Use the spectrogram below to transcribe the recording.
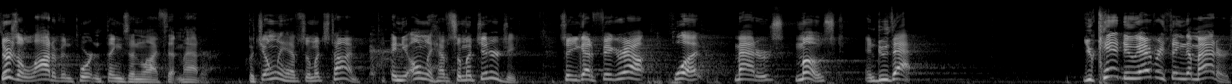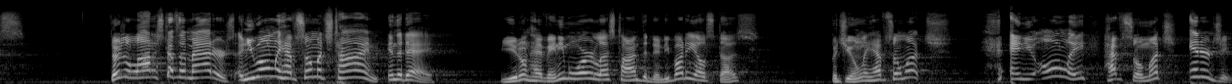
There's a lot of important things in life that matter, but you only have so much time and you only have so much energy. So you got to figure out what matters most and do that. You can't do everything that matters. There's a lot of stuff that matters, and you only have so much time in the day. You don't have any more or less time than anybody else does, but you only have so much. And you only have so much energy.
